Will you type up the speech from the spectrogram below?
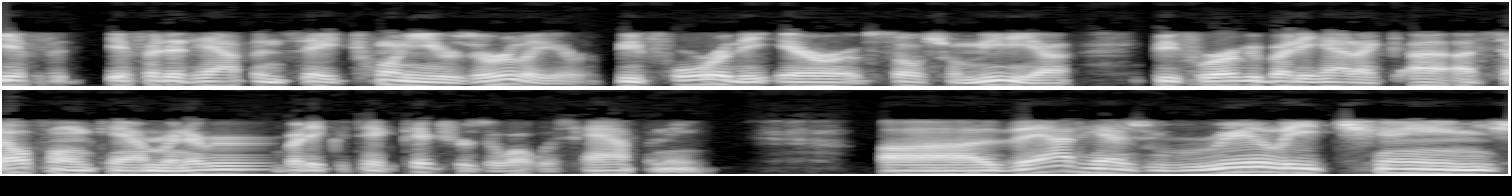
if if it had happened, say, 20 years earlier, before the era of social media, before everybody had a, a cell phone camera and everybody could take pictures of what was happening. Uh, that has really changed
